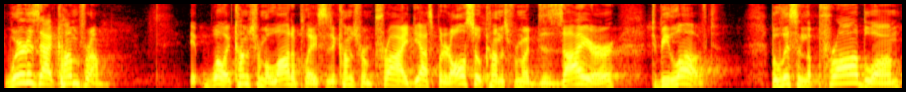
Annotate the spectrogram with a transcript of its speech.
Where does that come from? It, well, it comes from a lot of places. It comes from pride, yes, but it also comes from a desire to be loved. But listen, the problem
